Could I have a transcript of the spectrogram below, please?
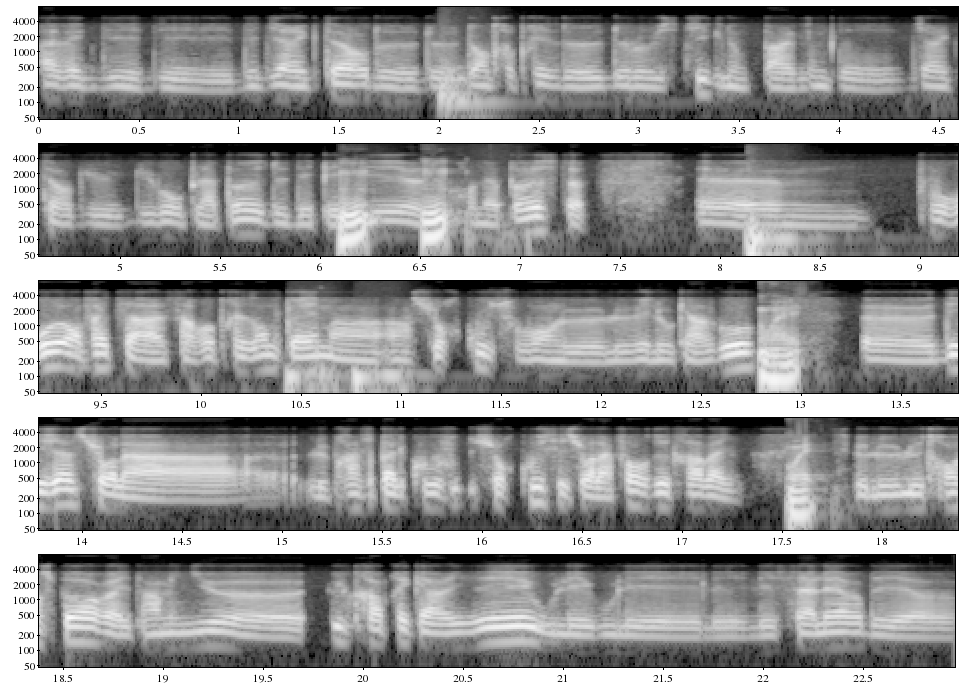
avec des, des, des directeurs d'entreprises de, de, de, logistique, donc par exemple des directeurs du, du groupe La Poste, de DPD, mmh. de mmh. Chronopost. Euh, pour eux, en fait, ça, ça représente quand même un, un surcoût souvent le, le vélo cargo. Ouais. Euh, déjà sur la, le principal coût, surcoût, c'est sur la force de travail. Ouais. Parce que le, le, transport est un milieu euh, ultra précarisé où les, où les, les, les salaires des, euh,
